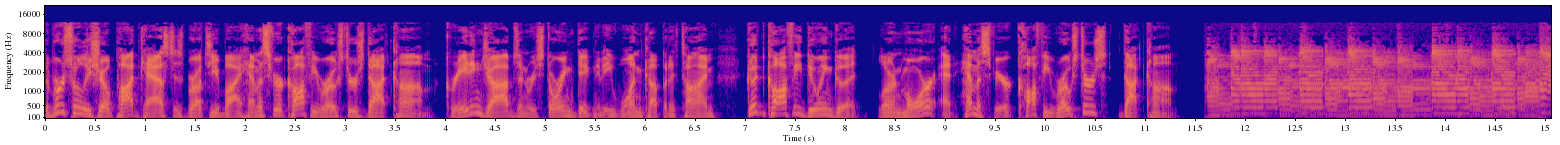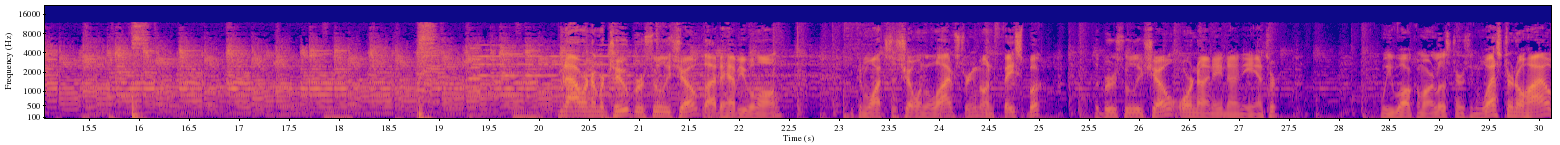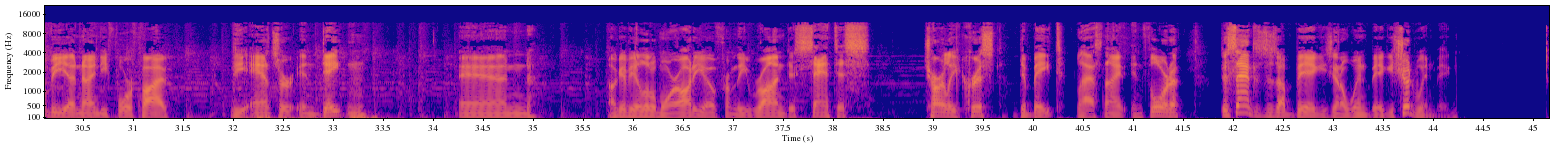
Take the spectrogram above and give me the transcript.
The Bruce Hooley Show podcast is brought to you by HemisphereCoffeeRoasters.com. Creating jobs and restoring dignity one cup at a time. Good coffee doing good. Learn more at HemisphereCoffeeRoasters.com. Hour number two, Bruce Hooley Show. Glad to have you along. You can watch the show on the live stream on Facebook, The Bruce Hooley Show, or 989 The Answer. We welcome our listeners in Western Ohio via 94.5 The Answer in Dayton. And I'll give you a little more audio from the Ron DeSantis Charlie Crist debate last night in Florida. DeSantis is up big. He's going to win big. He should win big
